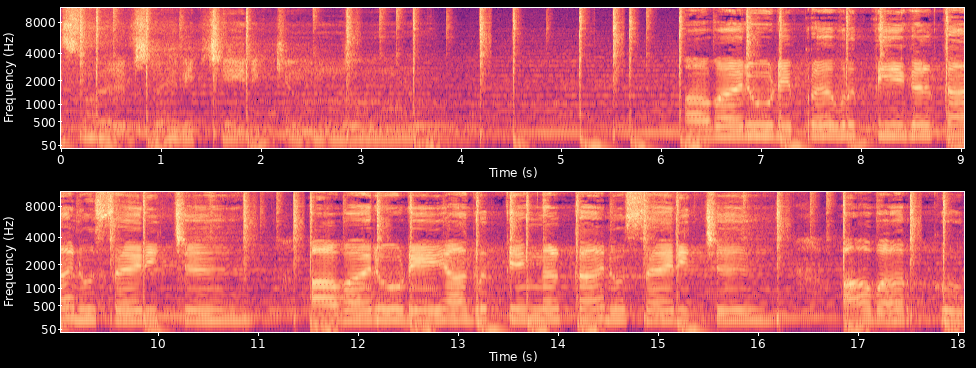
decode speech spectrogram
സ്വരം ശ്രവിച്ചിരിക്കുന്നു. അവരുടെ പ്രവൃത്തികൾക്കനുസരിച്ച് അവരുടെ അകൃത്യങ്ങൾക്കനുസരിച്ച് അവർക്കു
